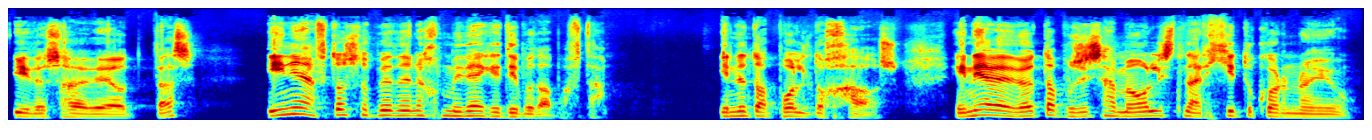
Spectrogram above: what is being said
είδος αβεβαιότητας είναι αυτό στο οποίο δεν έχουμε ιδέα για τίποτα από αυτά. Είναι το απόλυτο χάος. Είναι η αβεβαιότητα που ζήσαμε όλοι στην αρχή του κορονοϊού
